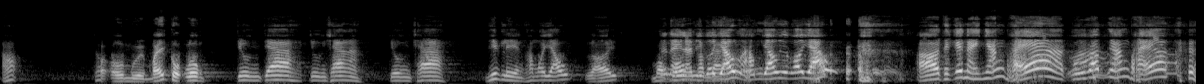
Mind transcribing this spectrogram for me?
Đó. Trời ơi mười mấy cuộc luôn. Trường cha trường sa nè. Trường sa. Viết liền không có dấu. Gửi. Một cái này làm gì có dấu mà không dấu chứ có dấu. Ờ thì cái này nhắn thẻ. Cùi bắp nhắn thẻ.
